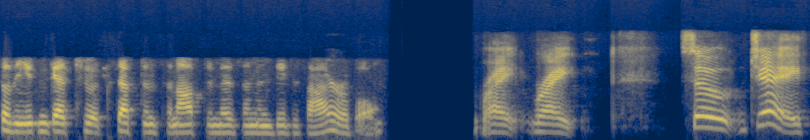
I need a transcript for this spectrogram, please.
so that you can get to acceptance and optimism and be desirable. Right, right. So, Jay,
